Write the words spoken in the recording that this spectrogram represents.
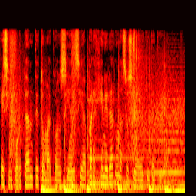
Es importante tomar conciencia para generar una sociedad equitativa.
